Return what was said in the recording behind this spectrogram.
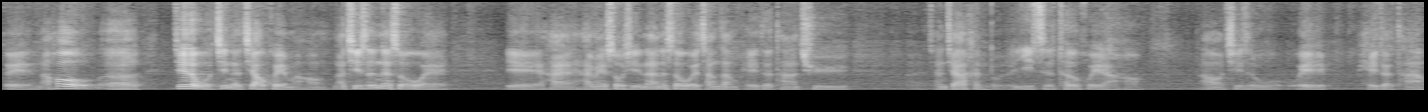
对，然后呃，接着我进了教会嘛，哈，那其实那时候我也也还还没受洗，那那时候我也常常陪着他去参加很多的医治特会啊，哈，然后其实我我也陪着他，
